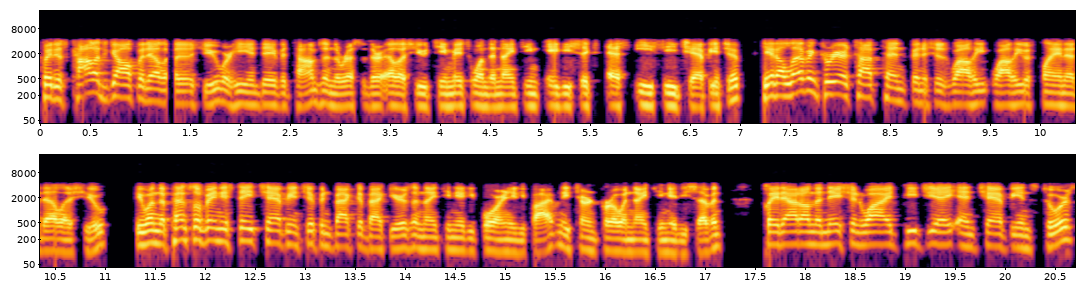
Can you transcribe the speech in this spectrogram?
Played his college golf at LSU, where he and David Toms and the rest of their LSU teammates won the 1986 SEC championship. He had 11 career top 10 finishes while he while he was playing at LSU. He won the Pennsylvania State Championship in back-to-back years in 1984 and 85, and he turned pro in 1987. Played out on the nationwide PGA and Champions tours.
